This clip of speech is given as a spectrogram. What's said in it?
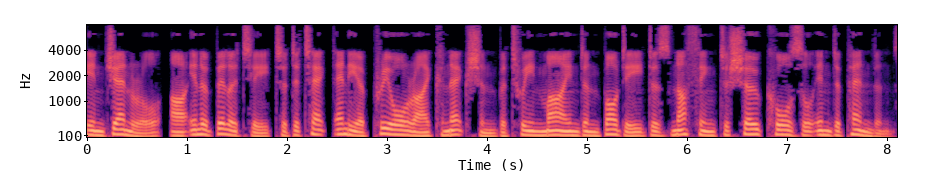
in general, our inability to detect any a priori connection between mind and body does nothing to show causal independence.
